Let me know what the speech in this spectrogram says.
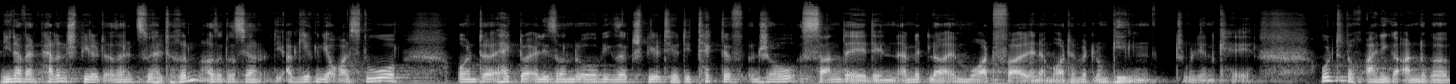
Nina Van Pellen spielt seine Zuhälterin, also das ist ja, die agieren ja auch als Duo. Und äh, Hector Elizondo, wie gesagt, spielt hier Detective Joe Sunday, den Ermittler im Mordfall, in der Mordermittlung gegen Julian Kay. Und noch einige andere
